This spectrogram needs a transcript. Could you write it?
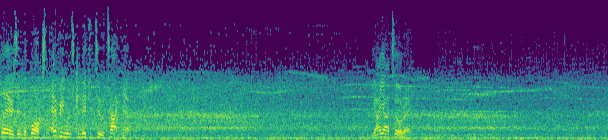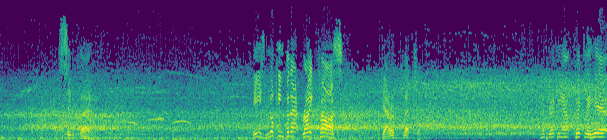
players in the box. Everyone's committed to attack now. Yaya Toure. Sinclair. He's looking for that right pass. Darren Fletcher. They're breaking out quickly here.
